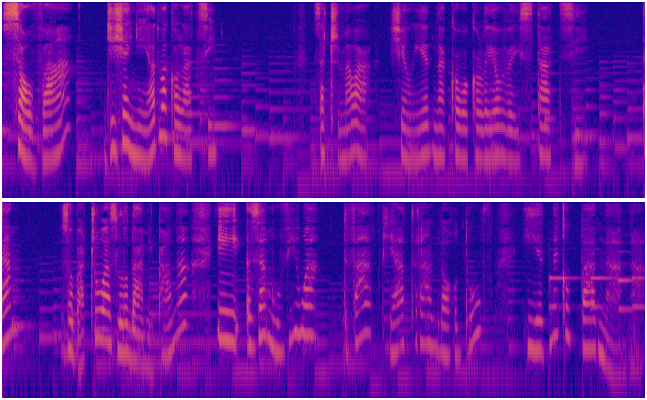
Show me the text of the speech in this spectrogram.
Sowa dzisiaj nie jadła kolacji. Zatrzymała się jednak koło kolejowej stacji. Tam zobaczyła z lodami pana i zamówiła dwa wiatra lodów i jednego banana.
